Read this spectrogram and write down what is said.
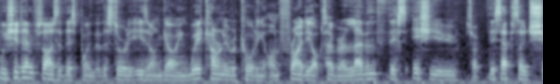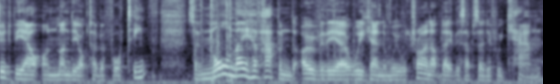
we should emphasise at this point that the story is ongoing. We're currently recording it on Friday, October 11th. This issue, sorry, this episode should be out on Monday, October 14th. So more may have happened over the uh, weekend, and we will try and update this episode if we can.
